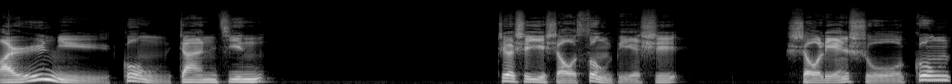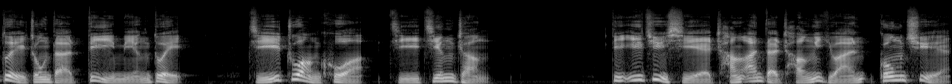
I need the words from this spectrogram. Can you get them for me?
儿女共沾巾。这是一首送别诗。首联属宫对中的地名对，极壮阔，极精整。第一句写长安的城垣宫阙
